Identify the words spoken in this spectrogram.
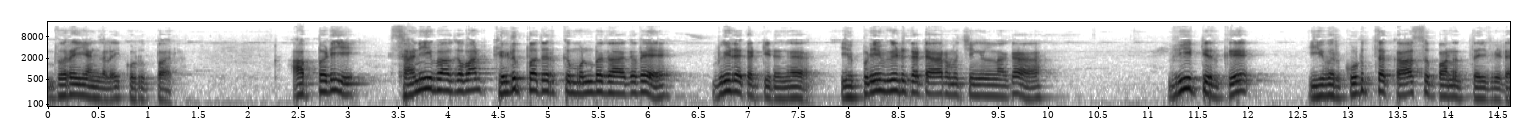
விரயங்களை கொடுப்பார். அப்படி சனி பகவான் கெடுப்பதற்கு முன்பதாகவே வீடை கட்டிடுங்க. எப்படியும் வீடு கட்ட ஆரம்பிச்சிங்கனாக்கா வீட்டிற்கு இவர் கொடுத்த காசு பணத்தை விட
